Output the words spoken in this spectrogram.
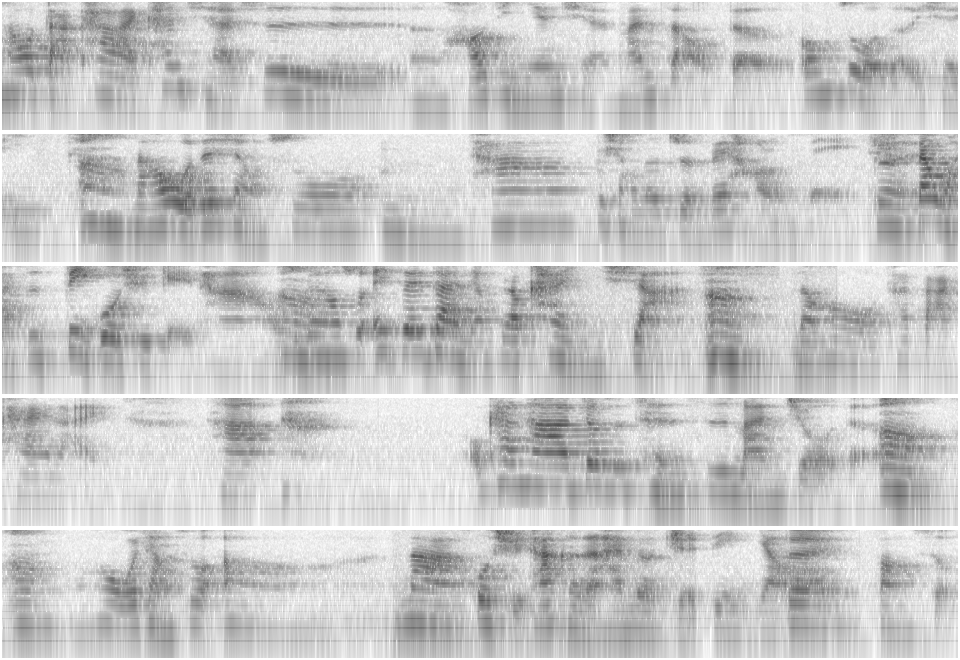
然后打开来看起来是嗯好几年前蛮早的工作的一些衣服，嗯，然后我在想说嗯。嗯，他不晓得准备好了没？对，但我还是递过去给他，我就跟他说：“哎、嗯，这一袋你要不要看一下？”嗯，然后他打开来，他我看他就是沉思蛮久的，嗯嗯，然后我想说啊、呃，那或许他可能还没有决定要放手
